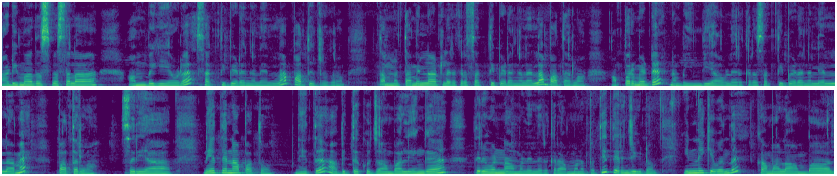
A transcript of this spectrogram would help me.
ஆடி மாத ஸ்பெஷலாக அம்பிகையோட சக்தி பீடங்கள் எல்லாம் பார்த்துட்ருக்குறோம் நம்ம தமிழ்நாட்டில் இருக்கிற சக்தி பீடங்கள் எல்லாம் பார்த்துடலாம். அப்புறமேட்டு நம்ம இந்தியாவில் இருக்கிற சக்தி பீடங்கள் எல்லாமே பார்த்துடலாம். சரியா? நேற்று என்ன பார்த்தோம்? நேற்று அபித்த குஜாம்பாள் எங்கே? திருவண்ணாமலையில் இருக்கிற அம்மனை பற்றி தெரிஞ்சுக்கிட்டோம். இன்றைக்கி வந்து கமலாம்பாள்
